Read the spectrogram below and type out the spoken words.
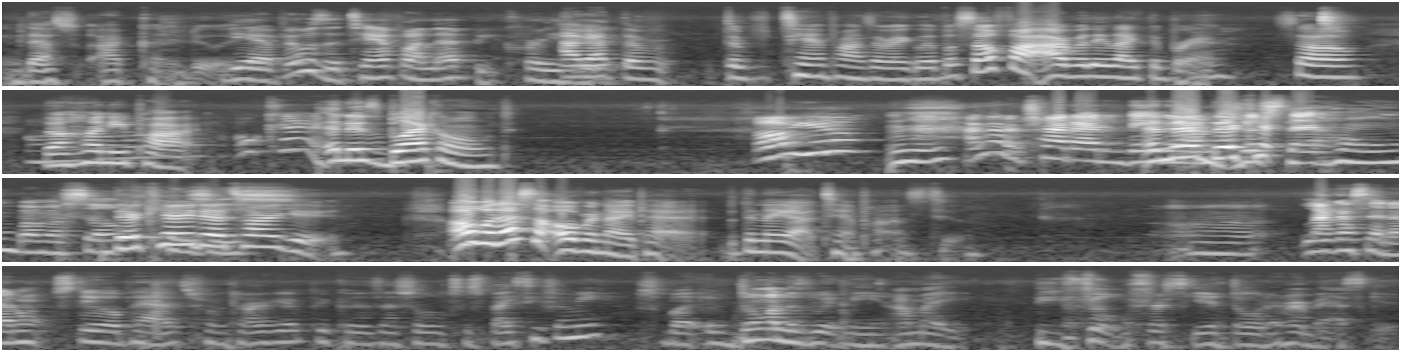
that's I couldn't do it. Yeah, if it was a tampon, that'd be crazy. I got the the tampons are regular, but so far I really like the brand. So the honey pot, Okay. and it's black owned. Oh yeah. hmm I gotta try that a day And that they're- they're just ca- at home by myself. They're carried at Target. Oh well, that's an overnight pad, but then they got tampons too. Uh, like I said, I don't steal pads from Target because that's a little too spicy for me. But if Dawn is with me, I might be feeling frisky and throw it in her basket.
